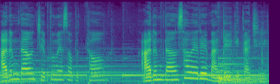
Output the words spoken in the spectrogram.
아름다운 제품에서부터 아름다운 사회를 만들기까지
